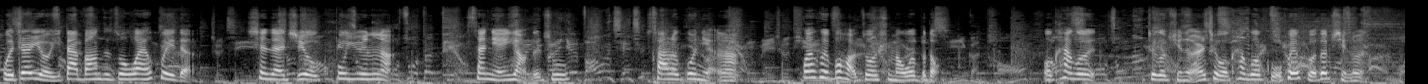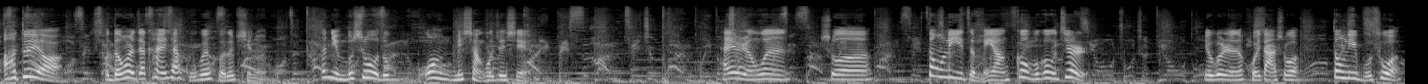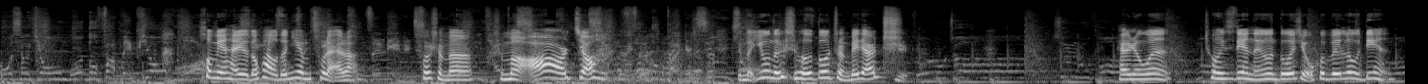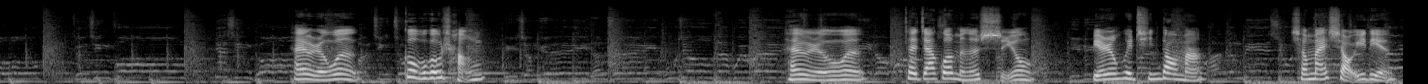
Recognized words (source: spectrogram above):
我这儿有一大帮子做外汇的，现在只有哭晕了。三年养的猪杀了过年了，外汇不好做是吗？我也不懂。我看过这个评论，而且我看过骨灰盒的评论啊。对哦，我等会儿再看一下骨灰盒的评论。那你们不说我都忘没想过这些。还有人问说动力怎么样，够不够劲儿？有个人回答说动力不错。后面还有的话我都念不出来了，说什么什么嗷嗷叫，什么用的时候多准备点纸。还有人问。充一次电能用多久？会不会漏电？还有人问够不够长？还有人问在家关门的使用，别人会听到吗？想买小一点，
